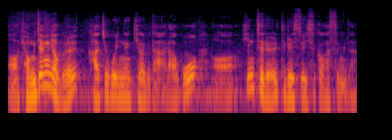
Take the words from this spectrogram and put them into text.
어, 경쟁력을 가지고 있는 기업이다라고 어, 힌트를 드릴 수 있을 것 같습니다.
